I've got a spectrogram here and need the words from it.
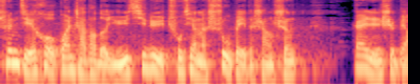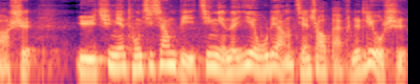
春节后观察到的逾期率出现了数倍的上升。该人士表示，与去年同期相比，今年的业务量减少百分之六十，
